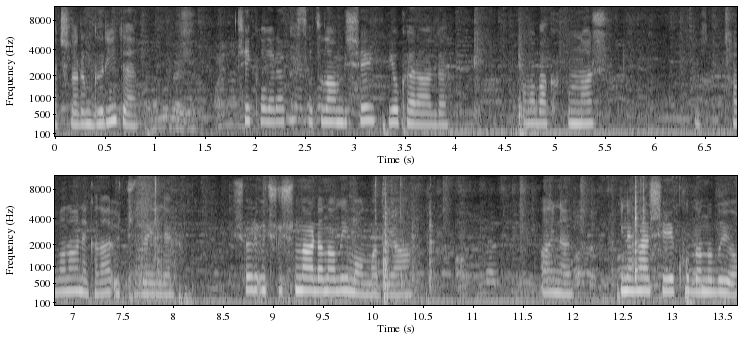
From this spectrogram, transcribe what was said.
Taçlarım gri de. Tek olarak satılan bir şey yok herhalde. Ama bak bunlar tavanlar ne kadar? 350. Şöyle üçlü şunlardan alayım olmadı ya. Aynen. Yine her şeye kullanılıyor.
